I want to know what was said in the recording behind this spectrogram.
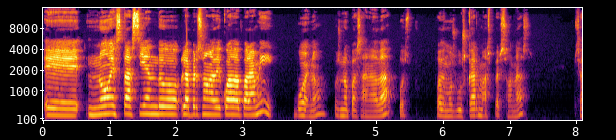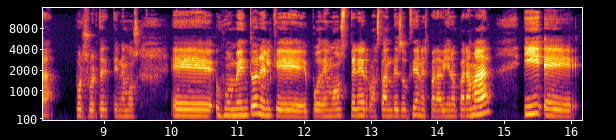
eh, no está siendo la persona adecuada para mí, bueno, pues no pasa nada, pues podemos buscar más personas. O sea, por suerte tenemos eh, un momento en el que podemos tener bastantes opciones para bien o para mal y eh,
